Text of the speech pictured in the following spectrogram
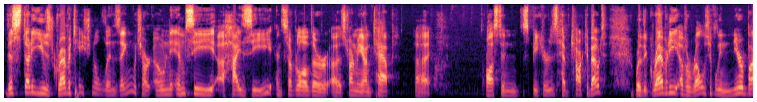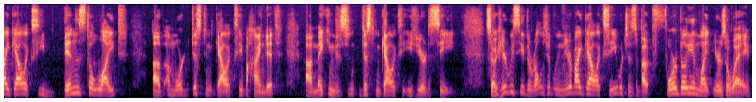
this study used gravitational lensing, which our own MC uh, High Z and several other uh, Astronomy on Tap uh, Austin speakers have talked about, where the gravity of a relatively nearby galaxy bends the light of a more distant galaxy behind it, uh, making the distant, galaxy easier to see. So here we see the relatively nearby galaxy, which is about 4 billion light years away.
